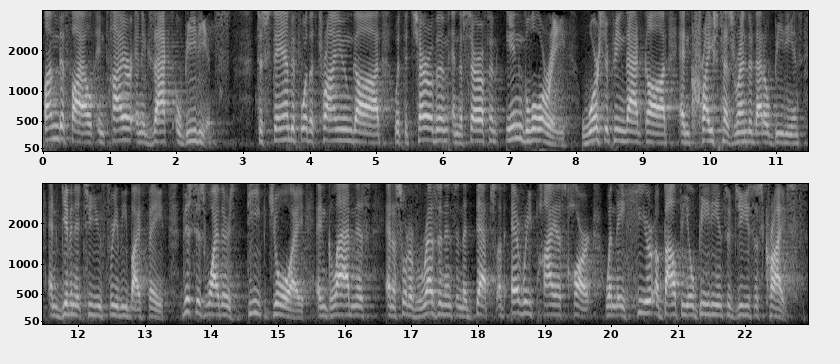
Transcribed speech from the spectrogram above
undefiled, entire, and exact obedience to stand before the triune God with the cherubim and the seraphim in glory, worshiping that God, and Christ has rendered that obedience and given it to you freely by faith. This is why there's deep joy and gladness and a sort of resonance in the depths of every pious heart when they hear about the obedience of Jesus Christ.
